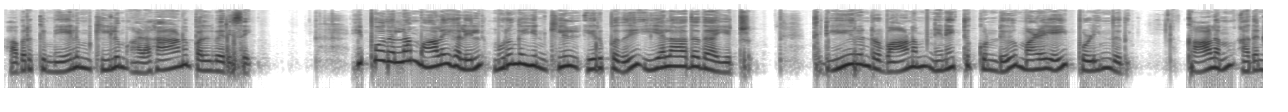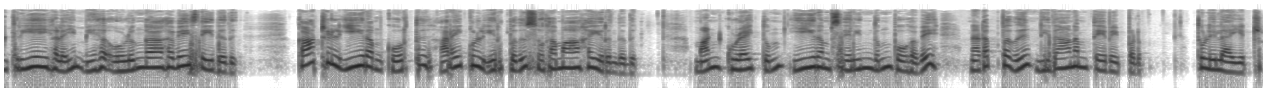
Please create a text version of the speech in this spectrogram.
அவருக்கு மேலும் கீழும் அழகான பல்வரிசை. இப்போதெல்லாம் மாலைகளில் முருங்கையின் கீழ் இருப்பது இயலாததாயிற்று. திடீரென்று வானம் நினைத்து கொண்டு மழையை பொழிந்தது. காலம் அதன் கிரியைகளை மிக ஒழுங்காகவே செய்தது. காற்றில் ஈரம் கோர்த்து அறைக்குள் இருப்பது சுகமாக இருந்தது. மண் குழைத்தும் ஈரம் செறிந்தும் போகவே நடப்பது நிதானம் தேவைப்படும். தொழிலாயிற்று.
